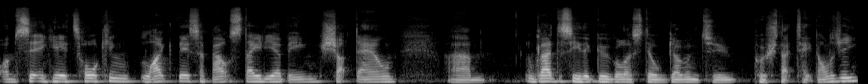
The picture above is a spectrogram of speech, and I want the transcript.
I'm sitting here talking like this about Stadia being shut down. Um, I'm glad to see that Google are still going to push that technology.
